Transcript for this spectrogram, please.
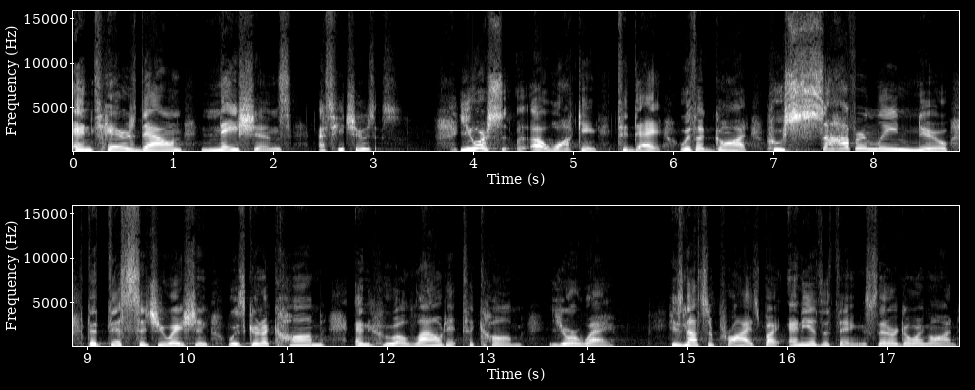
and tears down nations as he chooses. You are uh, walking today with a God who sovereignly knew that this situation was going to come and who allowed it to come your way. He's not surprised by any of the things that are going on.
